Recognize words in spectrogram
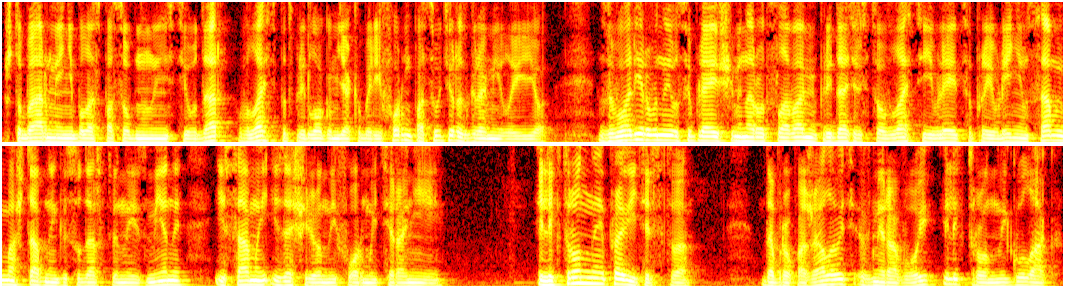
Чтобы армия не была способна нанести удар, власть под предлогом якобы реформ по сути разгромила ее. Завуалированные усыпляющими народ словами предательство власти является проявлением самой масштабной государственной измены и самой изощренной формы тирании. Электронное правительство Добро пожаловать в мировой электронный ГУЛАГ.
